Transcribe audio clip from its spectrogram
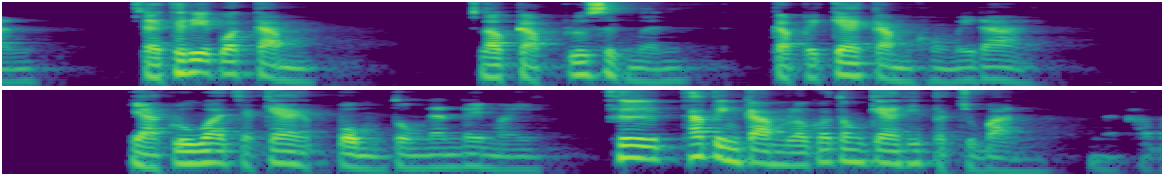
นั้น แต่ถ้าเรียกว่ากรรม เรากลับรู้สึกเหมือน กลับไปแก้กรรมคงไม่ได้ อยากรู้ว่าจะแก้ปมตรงนั้นได้ไหมคือถ้าเป็นกรรมเราก็ต้องแก้ที่ปัจจุบันนะครับ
